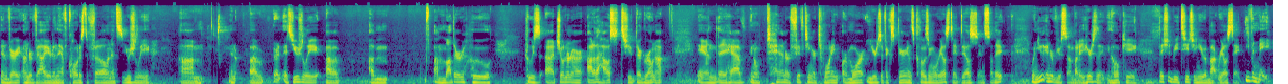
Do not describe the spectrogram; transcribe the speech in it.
and very undervalued, and they have quotas to fill, and it's usually um, and it's usually a, a, a mother who whose uh, children are out of the house. She, they're grown up, and they have you know ten or fifteen or twenty or more years of experience closing real estate deals. And so they, when you interview somebody, here's the, the whole key: they should be teaching you about real estate. Even me.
